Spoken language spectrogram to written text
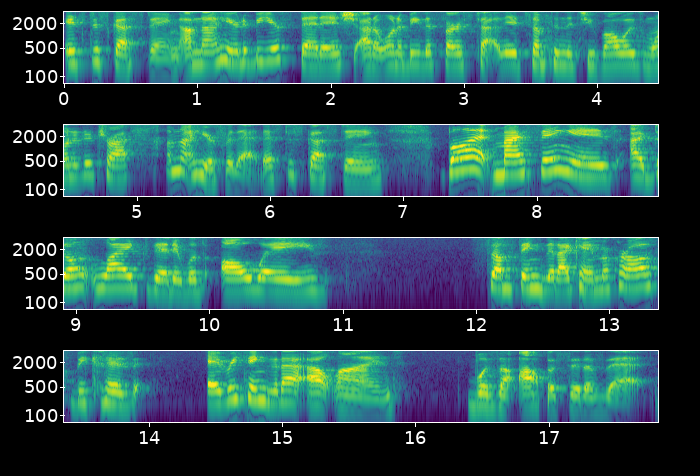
It's disgusting. I'm not here to be your fetish. I don't want to be the first time. It's something that you've always wanted to try. I'm not here for that. That's disgusting. But my thing is, I don't like that it was always something that I came across because everything that I outlined was the opposite of that.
